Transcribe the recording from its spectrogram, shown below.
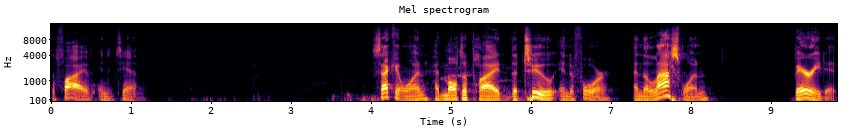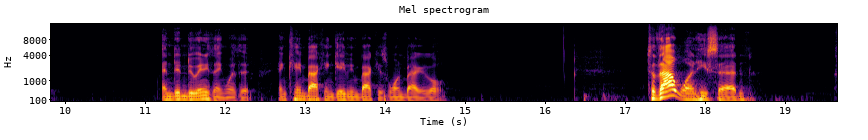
the five into ten. Second one had multiplied the two into four. And the last one buried it and didn't do anything with it and came back and gave him back his one bag of gold. To that one, he said,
